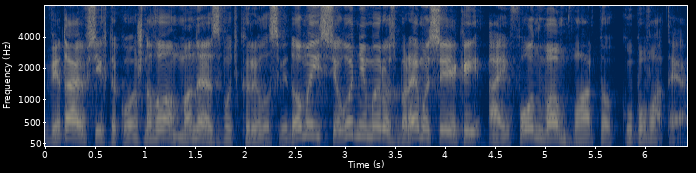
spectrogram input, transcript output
Вітаю всіх та кожного. Мене звуть Кирило Свідомий. Сьогодні ми розберемося, який iPhone вам варто купувати.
